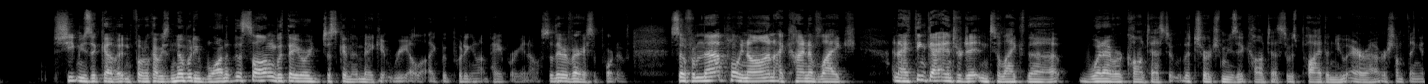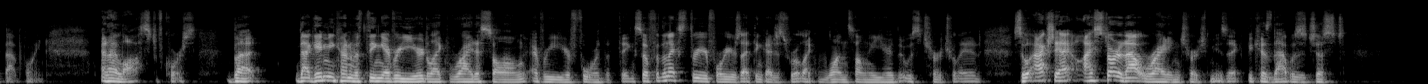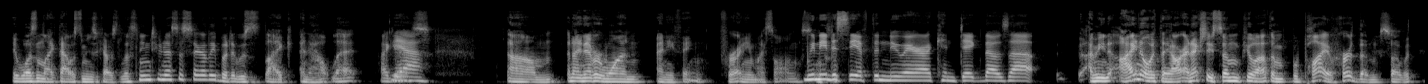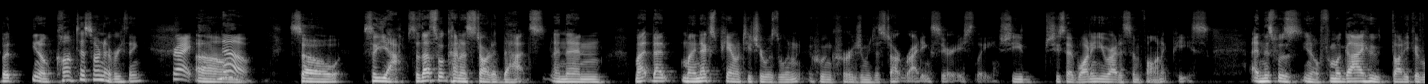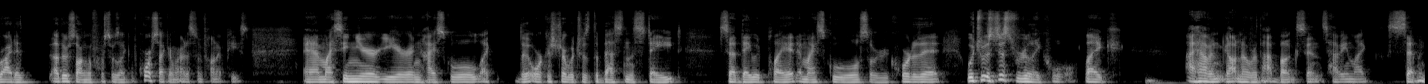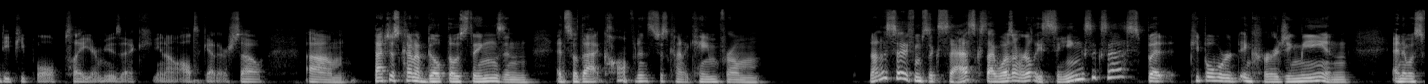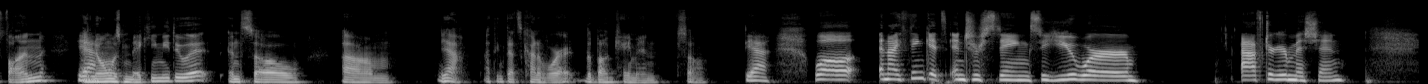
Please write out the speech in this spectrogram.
sheet music of it and photocopies. Nobody wanted the song, but they were just going to make it real, like by putting it on paper, you know. So they were very supportive. So from that point on, I kind of like, and I think I entered it into like the whatever contest, it, the church music contest. It was probably the new era or something at that point, and I lost, of course. But that gave me kind of a thing every year to like write a song every year for the thing. So for the next three or four years, I think I just wrote like one song a year that was church related. So actually, I, I started out writing church music because that was just it wasn't like that was the music I was listening to necessarily, but it was like an outlet, I guess. Yeah. Um, and I never won anything for any of my songs. We need to see if the new era can dig those up. I mean, I know what they are, and actually, some people out there will probably have heard them. So, but, but you know, contests aren't everything. Right. Um, no. So, so yeah, so that's what kind of started that. And then my that my next piano teacher was the one who encouraged me to start writing seriously. She she said, "Why don't you write a symphonic piece?" And this was, you know, from a guy who thought he could write a other song. Of course, I was like, "Of course, I can write a symphonic piece." And my senior year in high school, like the orchestra, which was the best in the state, said they would play it at my school, so we recorded it, which was just really cool. Like. I haven't gotten over that bug since having like 70 people play your music, you know, all together. So um, that just kind of built those things, and and so that confidence just kind of came from not necessarily from success because I wasn't really seeing success, but people were encouraging me, and and it was fun, Yeah. and no one was making me do it, and so um, yeah, I think that's kind of where the bug came in. So Yeah. Well, and I think it's interesting. So you were after your mission,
